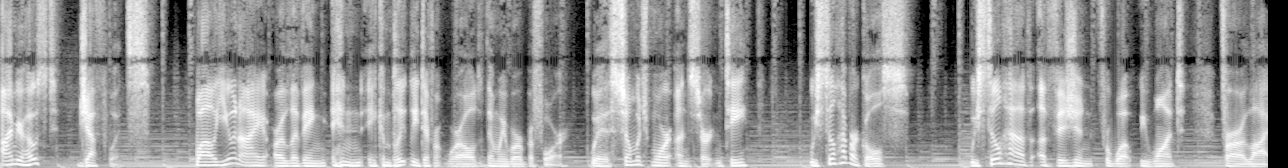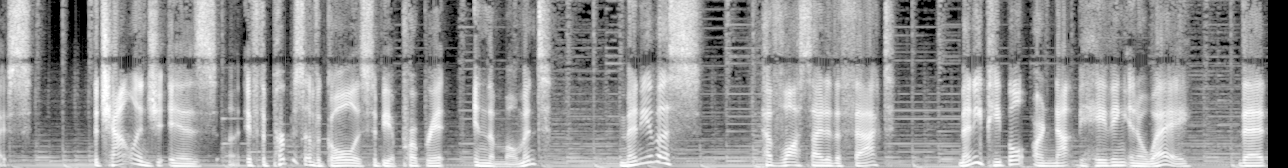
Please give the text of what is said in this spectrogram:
I'm your host, Geoff Woods. While you and I are living in a completely different world than we were before, with so much more uncertainty, we still have our goals. We still have a vision for what we want for our lives. The challenge is uh, if the purpose of a goal is to be appropriate in the moment, many of us have lost sight of the fact many people are not behaving in a way that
